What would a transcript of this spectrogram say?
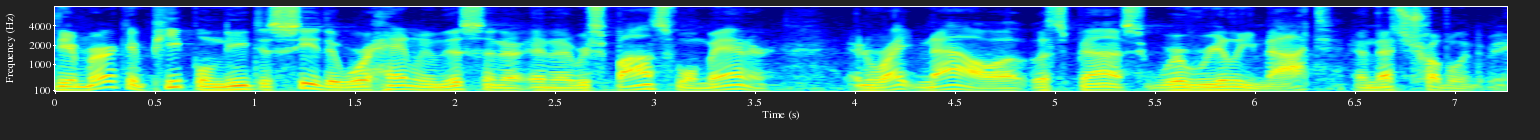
the American people need to see that we're handling this in a, in a responsible manner. And right now, uh, let's be honest, we're really not, and that's troubling to me.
